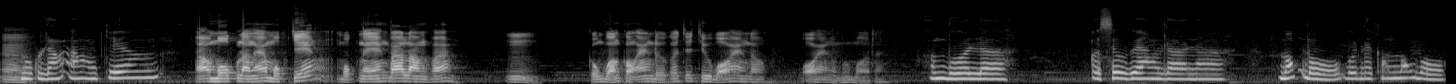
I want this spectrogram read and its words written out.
À, một lần ăn chén. À một lần ăn một chén một ngày ăn ba lần phải không? Ừ cũng vẫn còn ăn được á chứ chưa bỏ ăn đâu. Bỏ ăn là mới mệt á. Hôm bữa là ở sơ gan là, là móc bồ bữa nay không móc bồ.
